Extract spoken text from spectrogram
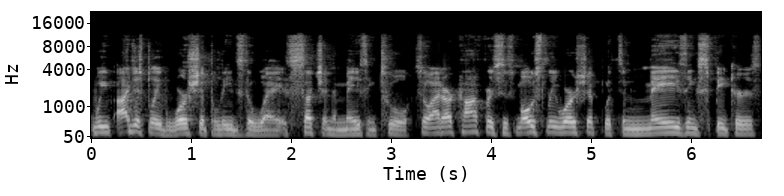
we, I just believe worship leads the way. It's such an amazing tool. So at our conference, it's mostly worship with amazing speakers,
